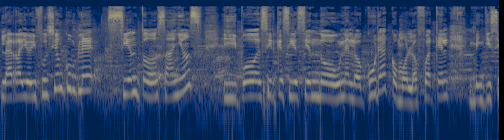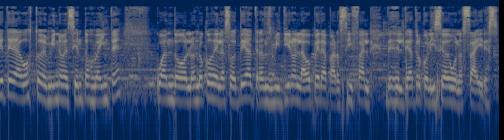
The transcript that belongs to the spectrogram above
La radiodifusión cumple 102 años y puedo decir que sigue siendo una locura como lo fue aquel 27 de agosto de 1920 cuando los locos de la azotea transmitieron la ópera Parsifal desde el Teatro Coliseo de Buenos Aires.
